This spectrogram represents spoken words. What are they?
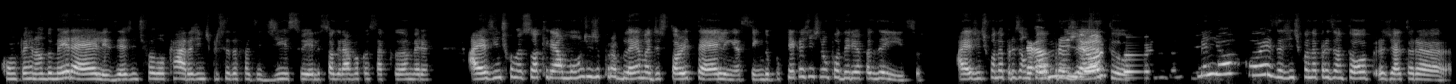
com o Fernando Meirelles. E a gente falou, cara, a gente precisa fazer disso, e ele só grava com essa câmera. Aí a gente começou a criar um monte de problema de storytelling, assim, do porquê que a gente não poderia fazer isso. Aí a gente, quando apresentou é o projeto. Melhor coisa, melhor coisa. A gente, quando apresentou o projeto, era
